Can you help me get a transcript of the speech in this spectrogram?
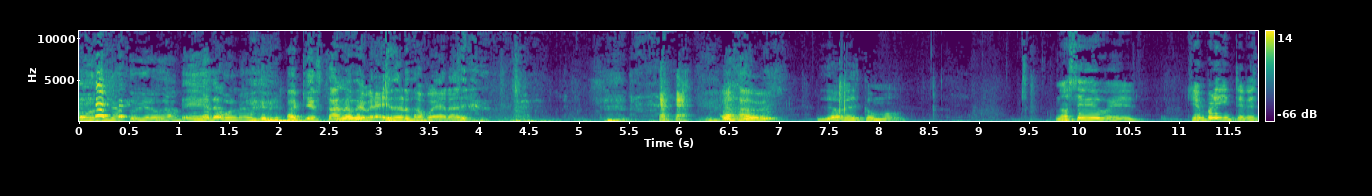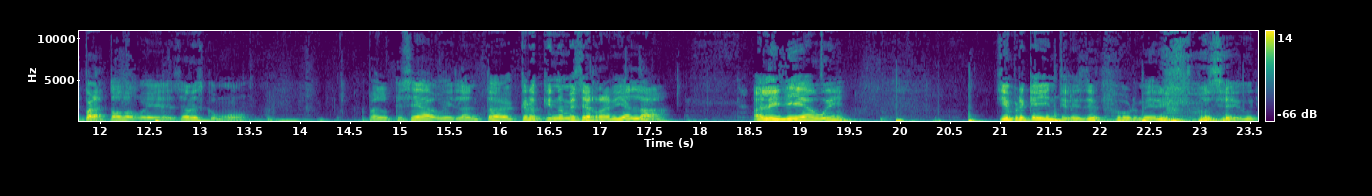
Como si ya tuviera una, una Era- cola, güey. Aquí están los de Brazers afuera. Ajá, güey. ¿Sabes como... No sé, güey. Siempre hay interés para todo, güey. ¿Sabes? Como... Para lo que sea, güey. La neta, creo que no me cerraría la... A la idea, güey. Siempre que hay interés de por medio, no sé, güey.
